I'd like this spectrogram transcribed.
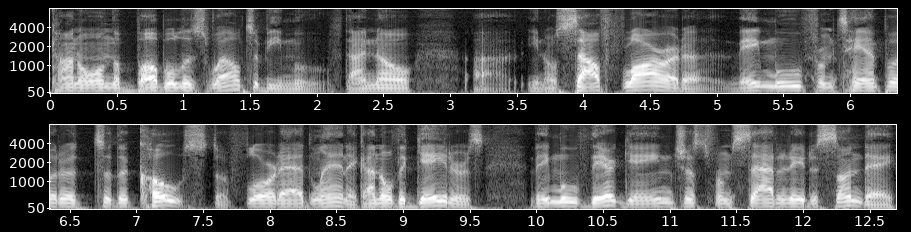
kind of on the bubble as well to be moved. I know, uh, you know, South Florida, they moved from Tampa to, to the coast of Florida Atlantic. I know the Gators, they moved their game just from Saturday to Sunday.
